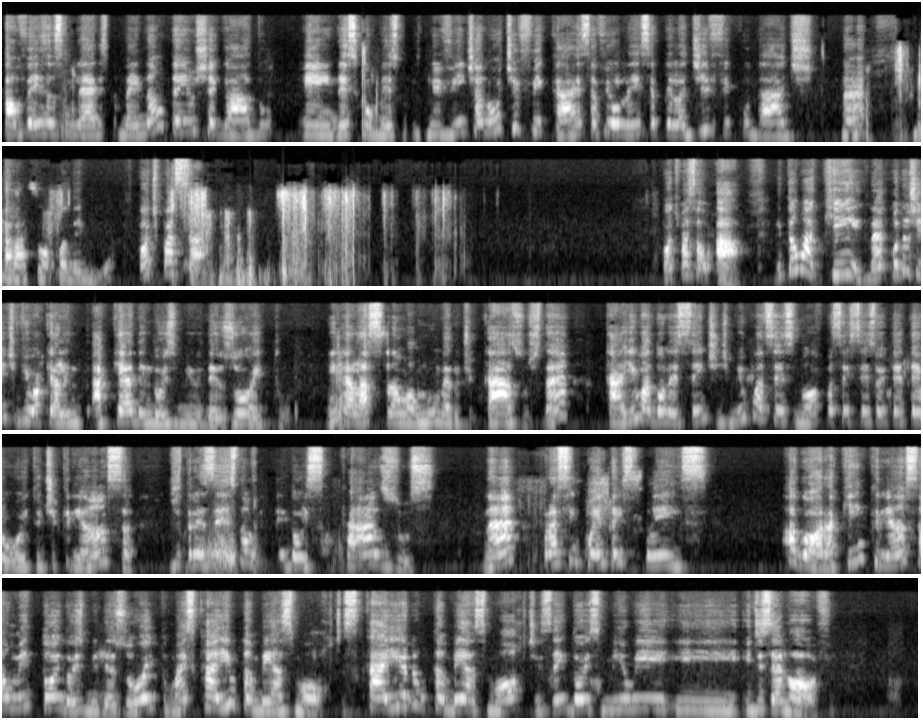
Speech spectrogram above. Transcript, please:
talvez as mulheres também não tenham chegado em, nesse começo de 2020 a notificar essa violência pela dificuldade né, em relação à pandemia. Pode passar. Pode passar. Ah, então aqui, né, quando a gente viu aquela a queda em 2018 em relação ao número de casos, né, caiu adolescente de 1.409 para 688, de criança de 392 casos né, para 56. Agora, aqui em criança aumentou em 2018, mas caiu também as mortes. Caíram também as mortes em 2019.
